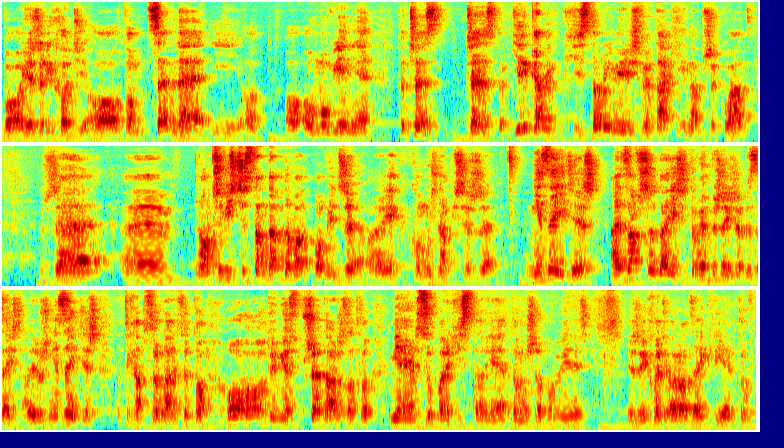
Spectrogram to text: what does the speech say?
bo jeżeli chodzi o tą cenę i o, o omówienie, to często, często kilka historii mieliśmy takich na przykład, że e, no oczywiście standardowa odpowiedź, że e, jak komuś napiszesz, że nie zejdziesz, ale zawsze daje się trochę wyżej, żeby zejść, ale już nie zejdziesz do tych absurdalnych, to o, ty nie sprzedasz za to. Miałem super historię, to muszę powiedzieć, jeżeli chodzi o rodzaj klientów.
